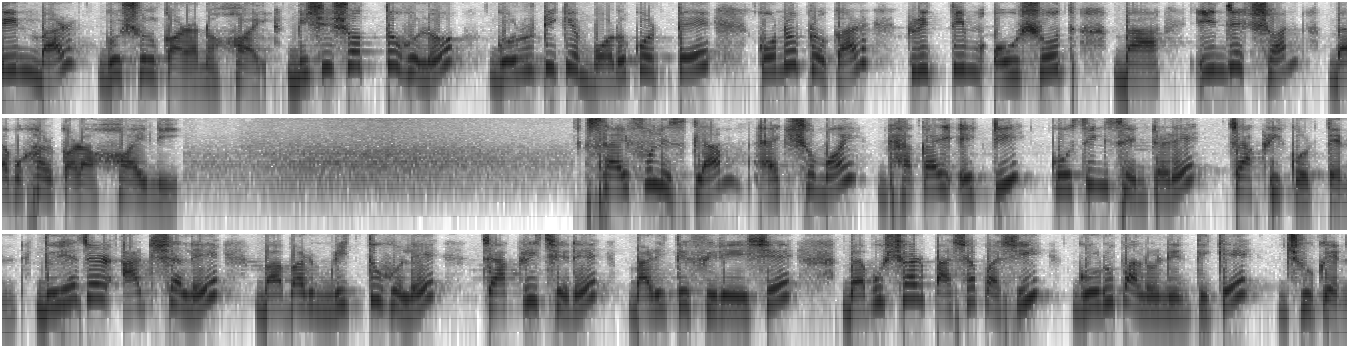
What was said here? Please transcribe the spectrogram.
তিনবার গোসল করানো হয়। বিশেষত্ব হলো, গরুটিকে বড় করতে কোনো প্রকার কৃত্রিম ঔষধ বা ইঞ্জেকশন ব্যবহার করা হয়নি। সাইফুল ইসলাম একসময় ঢাকায় একটি কোচিং সেন্টারে চাকরি করতেন। দুই হাজার আট সালে বাবার মৃত্যু হলে চাকরি ছেড়ে বাড়িতে ফিরে এসে ব্যবসার পাশাপাশি গরু পালনের দিকে ঝুঁকেন।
